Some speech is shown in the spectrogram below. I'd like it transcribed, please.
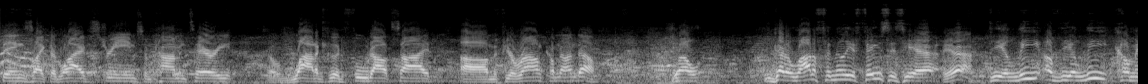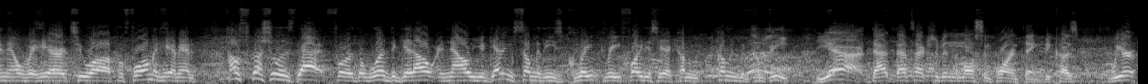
things like a live stream, some commentary, a lot of good food outside. Um, if you're around, come on down. Well, you got a lot of familiar faces here. Yeah. The elite of the elite coming over here to uh, perform in here, man. How special is that for the word to get out? And now you're getting some of these great, great fighters here come, coming to compete. Yeah, that, that's actually been the most important thing because we're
